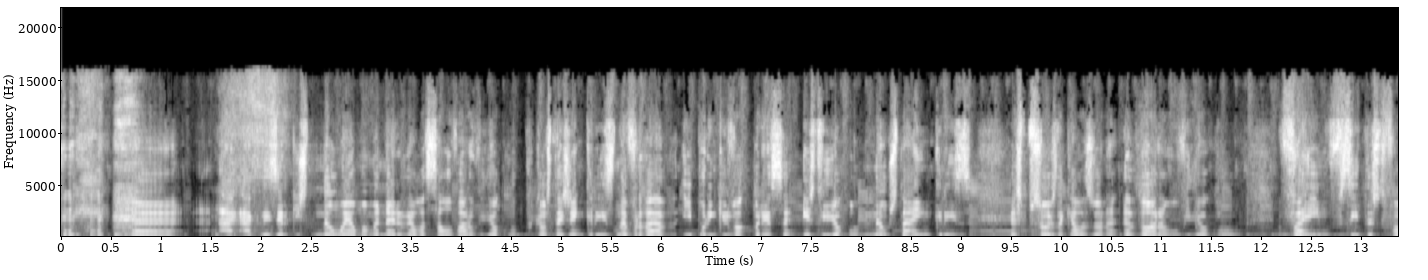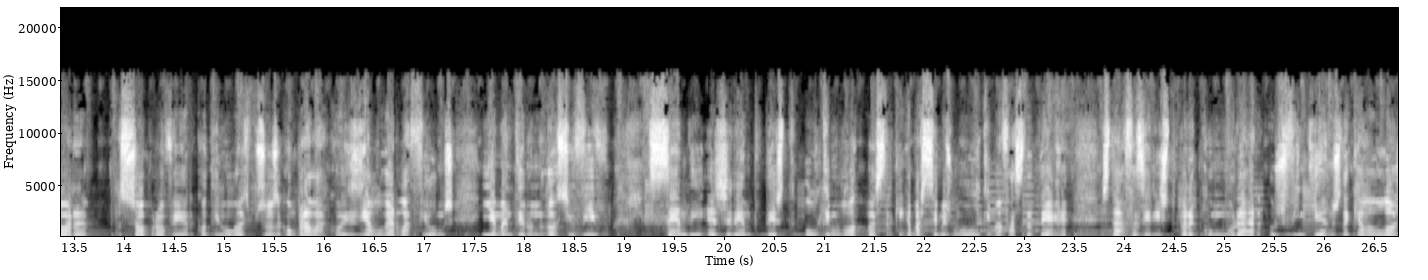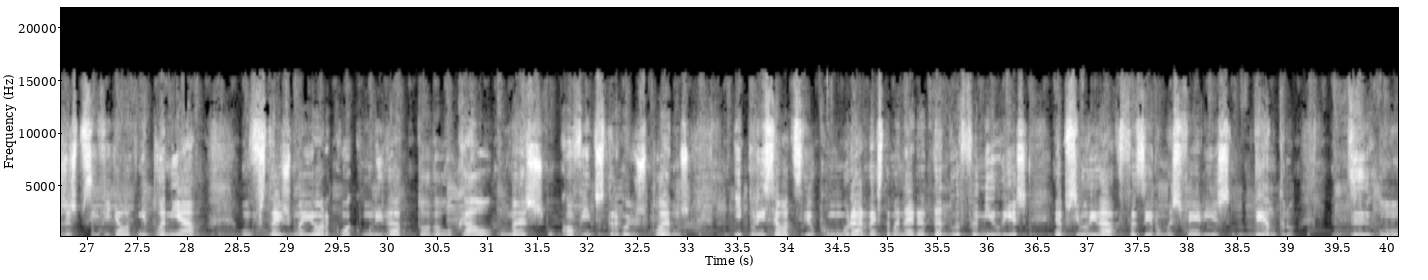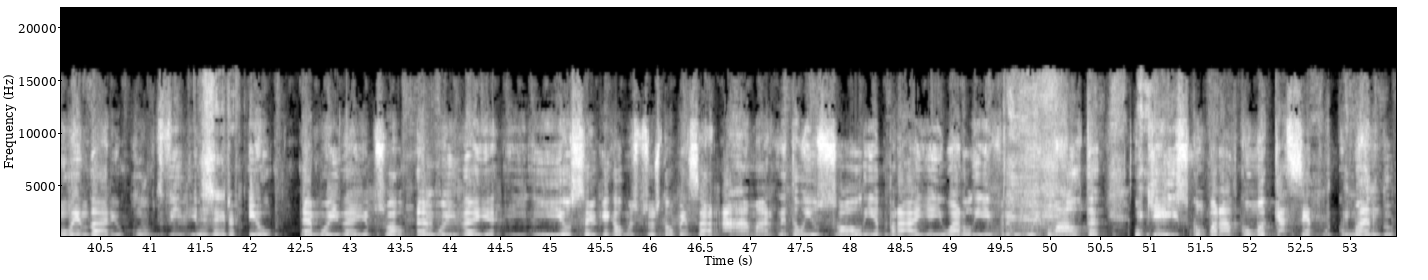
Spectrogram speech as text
Há, há que dizer que isto não é uma maneira dela salvar o videoclube porque ele esteja em crise. Na verdade, e por incrível que pareça, este videoclube não está em crise. As pessoas daquela zona adoram o videoclube, vêm visitas de fora só para o ver, continuam as pessoas a comprar lá coisas e a alugar lá filmes e a manter o negócio vivo. Sandy, a gerente deste último blockbuster, que é capaz de ser mesmo o último à face da Terra, está a fazer isto para comemorar os 20 anos daquela loja específica. Ela tinha planeado um festejo maior com a comunidade toda local, mas o Covid estragou-lhe os planos e por isso ela decidiu comemorar desta maneira, dando a famílias a possibilidade de fazer umas férias dentro de um lendário clube de vídeo. Giro. Eu amo a ideia, pessoal, amo a ideia e, e eu sei o que é que algumas pessoas estão a pensar. Ah, Marco, então e o sol e a praia e o ar livre? Malta, o que é isso comparado com uma cassete de comando?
